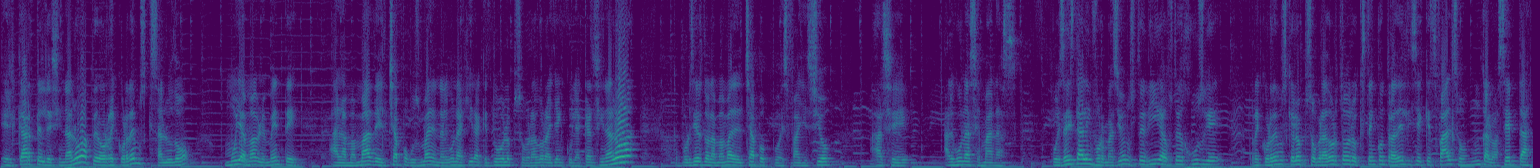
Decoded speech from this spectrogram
el cártel de Sinaloa, pero recordemos que saludó muy amablemente a la mamá del Chapo Guzmán en alguna gira que tuvo López Obrador allá en Culiacán, Sinaloa, que por cierto la mamá del Chapo pues falleció hace algunas semanas. Pues ahí está la información, usted diga, usted juzgue. Recordemos que López Obrador todo lo que está en contra de él dice que es falso, nunca lo acepta,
